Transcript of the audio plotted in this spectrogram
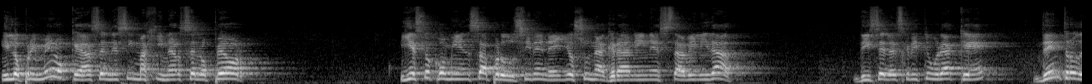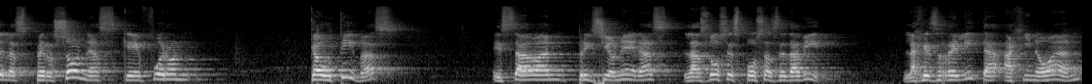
Y lo primero que hacen es imaginarse lo peor. Y esto comienza a producir en ellos una gran inestabilidad. Dice la escritura que dentro de las personas que fueron cautivas estaban prisioneras las dos esposas de David, la jezreelita Ahinoam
